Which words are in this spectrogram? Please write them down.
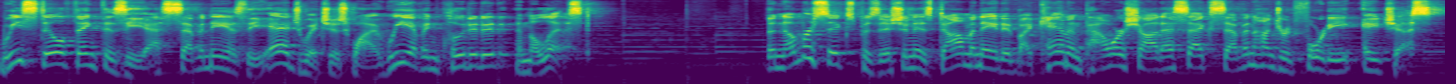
We still think the ZS70 has the edge which is why we have included it in the list. The number 6 position is dominated by Canon PowerShot SX740HS.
